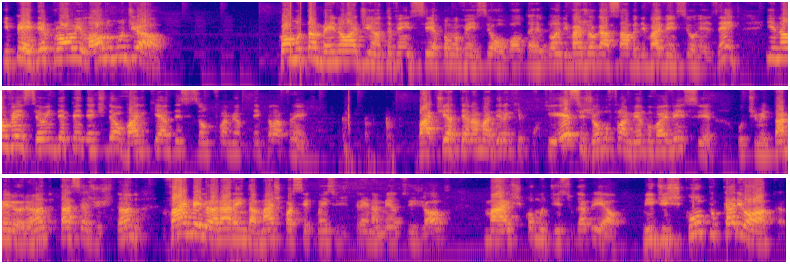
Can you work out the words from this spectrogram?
e perder para o Al Hilal no Mundial. Como também não adianta vencer, como venceu o Volta Redonda, e vai jogar sábado e vai vencer o Resende, e não vencer o Independente Del Valle, que é a decisão que o Flamengo tem pela frente. Bati até na madeira aqui, porque esse jogo o Flamengo vai vencer. O time está melhorando, está se ajustando, vai melhorar ainda mais com a sequência de treinamentos e jogos, mas, como disse o Gabriel, me desculpe o Carioca,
